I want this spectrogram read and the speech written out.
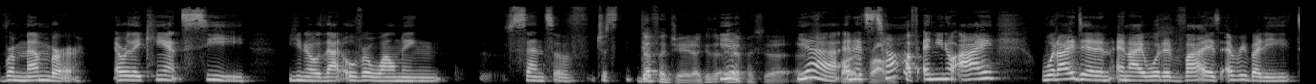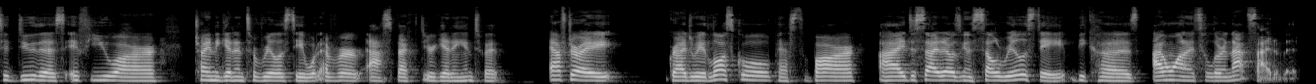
remember or they can't see, you know, that overwhelming sense of just Definitely Jade. I could I Yeah. definitely see that. yeah, and it's problem. tough. And you know, I what I did, and, and I would advise everybody to do this if you are trying to get into real estate, whatever aspect you're getting into it. After I graduated law school, passed the bar, I decided I was going to sell real estate because I wanted to learn that side of it.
